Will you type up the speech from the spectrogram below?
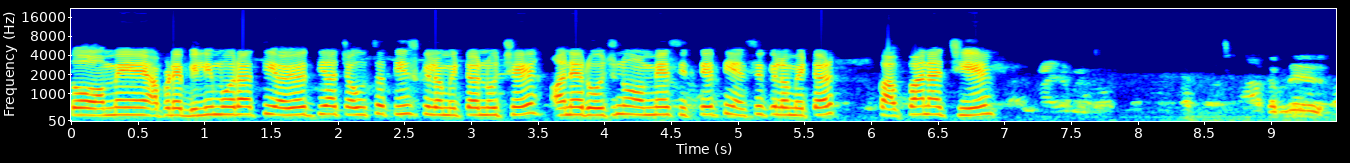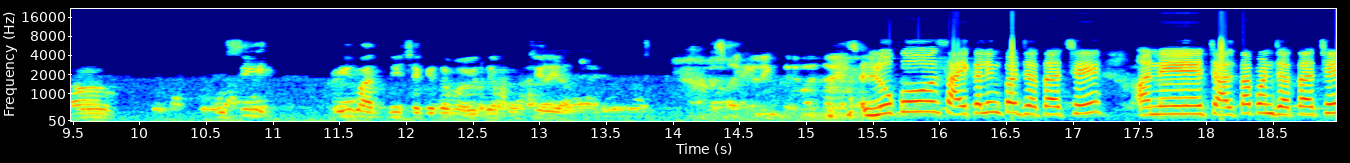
તો અમે આપણે બિલીમોરાથી અયોધ્યા ચૌદસો ત્રીસ કિલોમીટરનું છે અને રોજનું અમે સિત્તેરથી એંસી કિલોમીટર કાપવાના છીએ. તમને ખુશી કઈ વાતની છે કે તમે અયોધ્યા પહોંચી રહ્યા છો? લોકો સાયકલિંગ પર જતા છે અને ચાલતા પણ જતા છે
